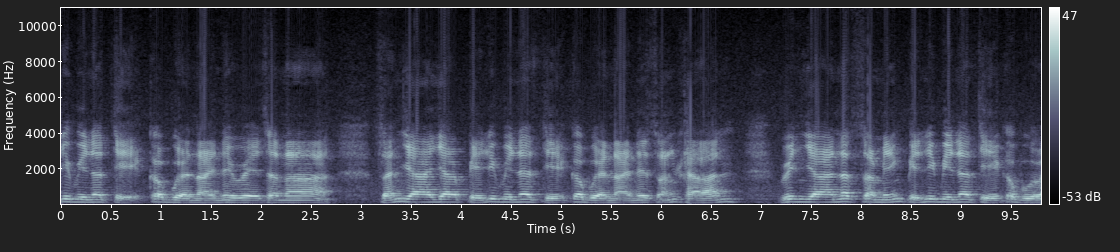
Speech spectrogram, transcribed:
นิพพินทะติก็เบื่อหน่ายในเวทนา สัญญายะปิ นิพพินทะติก็เบื่อหน่ายในสังขารวิญญาณสมิงปีนิวินาติก็เบื่อ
